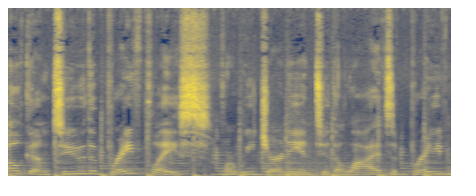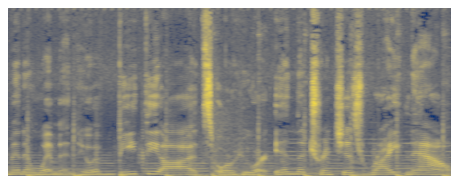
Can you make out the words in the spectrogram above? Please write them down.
Welcome to The Brave Place, where we journey into the lives of brave men and women who have beat the odds or who are in the trenches right now.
